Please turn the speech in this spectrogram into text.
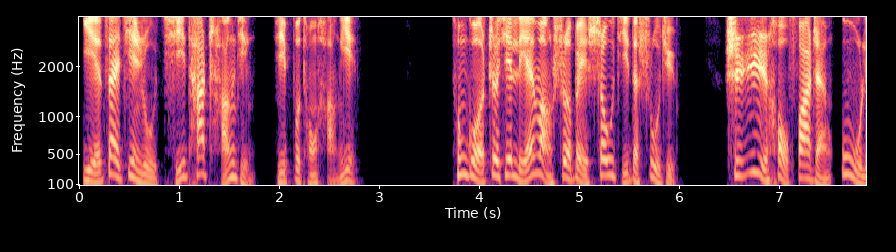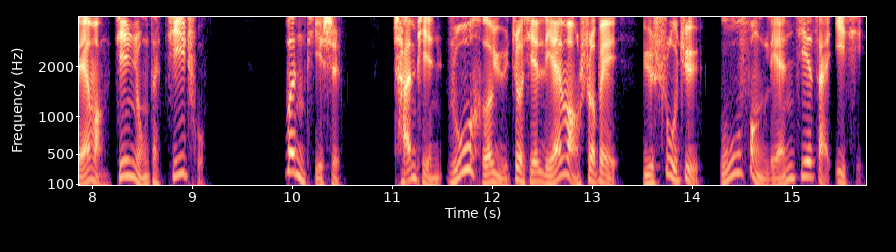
也在进入其他场景及不同行业。通过这些联网设备收集的数据，是日后发展物联网金融的基础。问题是，产品如何与这些联网设备与数据无缝连接在一起？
